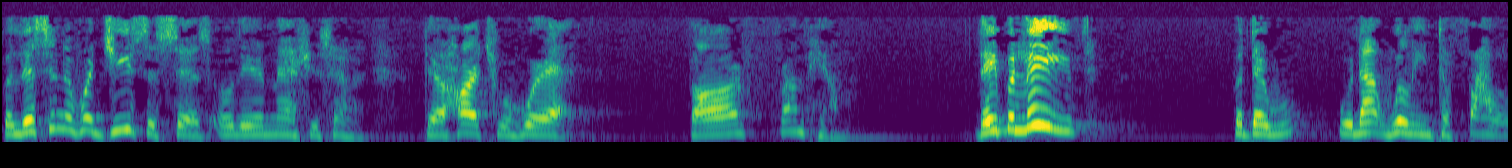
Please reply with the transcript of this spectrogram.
But listen to what Jesus says over there in Matthew 7. Their hearts were where at? Far from him. They believed, but they were not willing to follow.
